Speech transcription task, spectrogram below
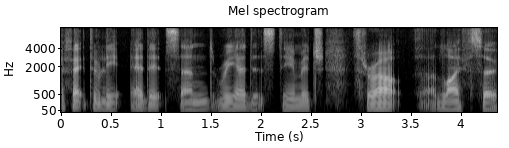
effectively edits and re-edits the image throughout uh, life. So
